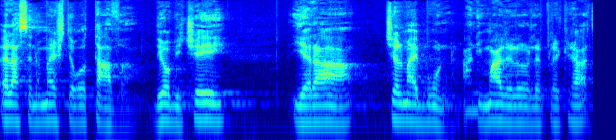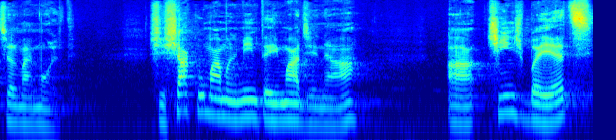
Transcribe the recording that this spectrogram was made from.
Ăla se numește o tavă. De obicei era cel mai bun. Animalelor le pleca cel mai mult. Și și acum am în minte imaginea a cinci băieți,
